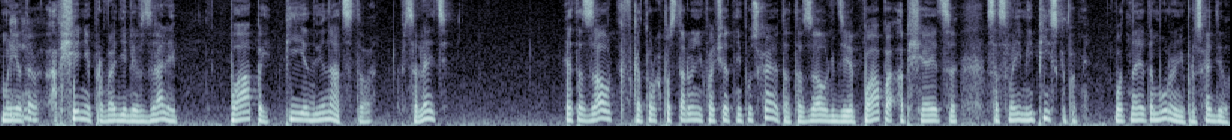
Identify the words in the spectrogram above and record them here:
мы это общение проводили в зале папой Пия XII. Представляете? Это зал, в которых посторонних вообще не пускают. Это зал, где папа общается со своими епископами. Вот на этом уровне происходило.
